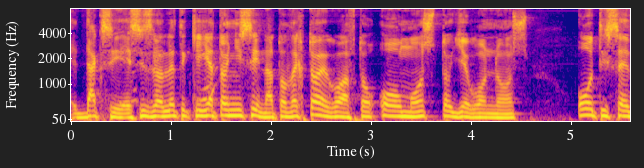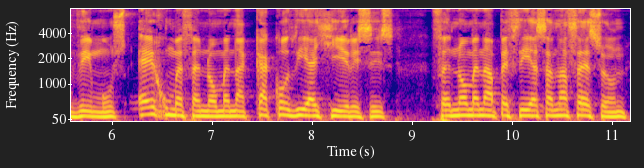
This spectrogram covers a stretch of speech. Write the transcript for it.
εντάξει, εσείς το λέτε και για το νησί. Να το δεχτώ εγώ αυτό. Όμως το γεγονός ότι σε δήμους έχουμε φαινόμενα κακοδιαχείρισης φαινόμενα απευθείας αναθέσεων,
